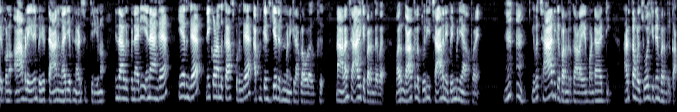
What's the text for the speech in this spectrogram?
இருக்கணும். ஆம்பளையும் பெரிய டான் மாதிரி எப்படி நடிச்சு தெரியணும். இந்த ஆளுக்கு பின்னாடி என்னங்க? ஏதுங்க? நீ கொண்டாந்து காசு கொடுங்க அப்படின்னு கெஞ்சி திரும்ப பண்ணிக்கிறாப்ல அவ்வளவுக்கு நான்லாம் சாதிக்க பிறந்தவ. வருங்காலத்துல பெரிய சாதனை பெண்மணி ஆக போறேன். ம் இவ சாதிக்க பிறந்திருக்காளா என் பொண்டாட்டி. அடுத்தவங்களை சோதிக்கதான் பிறந்திருக்கா.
